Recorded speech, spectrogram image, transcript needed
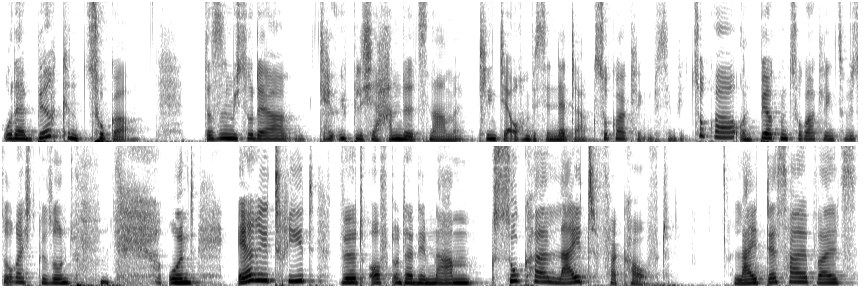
oder Birkenzucker. Das ist nämlich so der, der übliche Handelsname. Klingt ja auch ein bisschen netter. Zucker klingt ein bisschen wie Zucker und Birkenzucker klingt sowieso recht gesund. Und Erythrit wird oft unter dem Namen Zucker Light verkauft. Light deshalb, weil es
